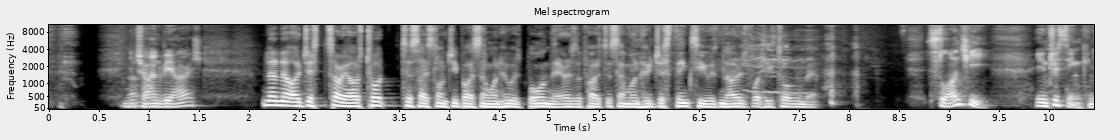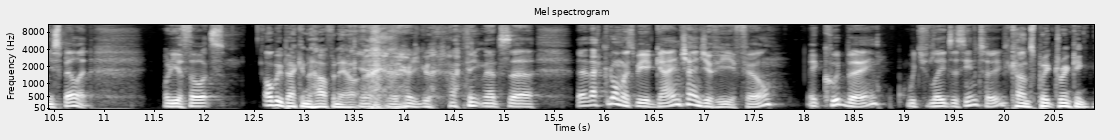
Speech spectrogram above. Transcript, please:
You're trying to be Irish? No, no, I just sorry. I was taught to say slunchy by someone who was born there, as opposed to someone who just thinks he was knows what he's talking about. Slunchy. Interesting. Can you spell it? What are your thoughts? I'll be back in half an hour. Very good. I think that's uh, that, that could almost be a game changer for you, Phil. It could be, which leads us into Can't speak drinking.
